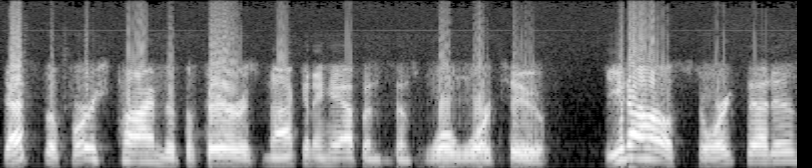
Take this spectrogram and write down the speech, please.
That's the first time that the fair is not going to happen since World War II. Do you know how historic that is?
